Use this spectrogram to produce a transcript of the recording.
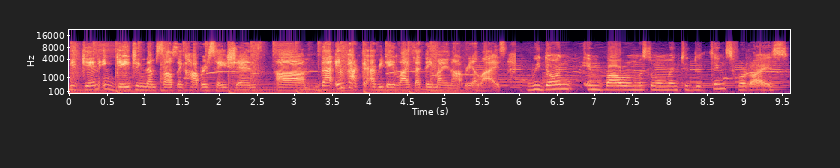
begin engaging themselves in conversations um, that impact their everyday life that they might not realize. We don't empower Muslim women to do things for RISE,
